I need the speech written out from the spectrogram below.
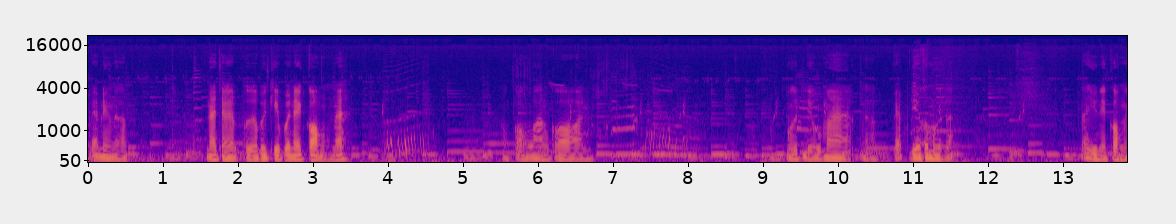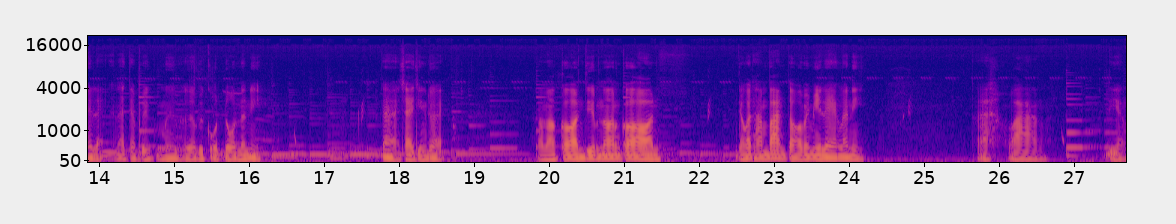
แป๊บหนึ่งนะครับ น่าจะเผลอไปเก็บไว้ในกล่องนะ เอากล่องวางก่อน มืดเร็วมากนะครับ แป๊บเดียวก็มืดละ น่าอยู่ในกล่องนี่แหละ น่าจะไปมือเผลอไปกดโดนนั่นนี่น่าใช่จริงด้วย เอามาก่อนยืมนอนก่อน เดี๋ยวก็ทำบ้านต่อไม่มีแรงแล้วนี่ อะ วาง เตียง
